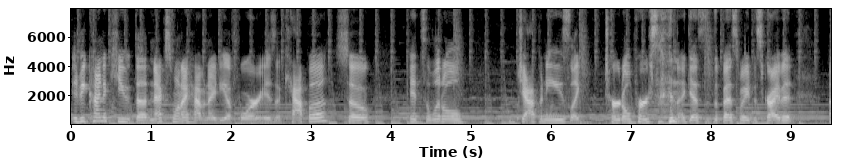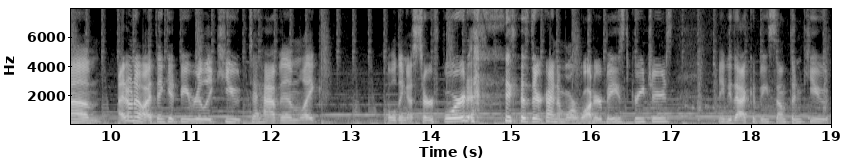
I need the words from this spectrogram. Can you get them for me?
It'd be kind of cute. The next one I have an idea for is a kappa. So it's a little Japanese like turtle person, I guess is the best way to describe it. Um, I don't know. I think it'd be really cute to have him like holding a surfboard because they're kind of more water-based creatures. Maybe that could be something cute.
